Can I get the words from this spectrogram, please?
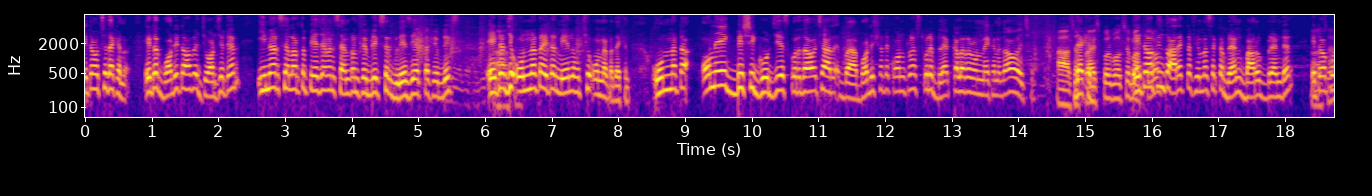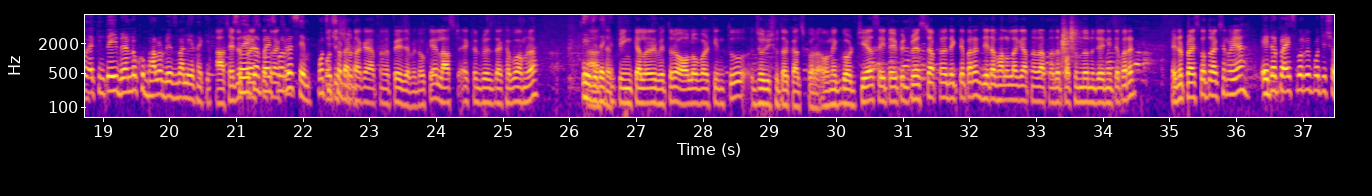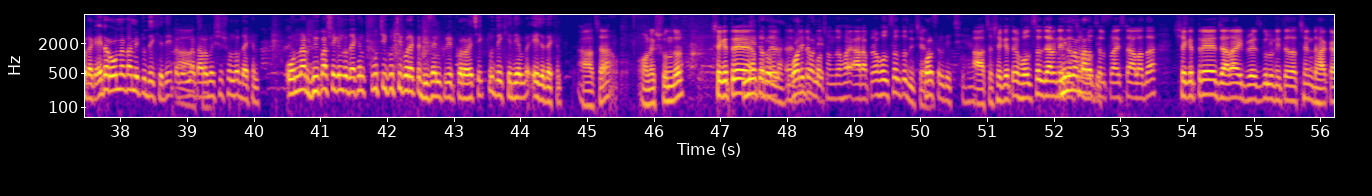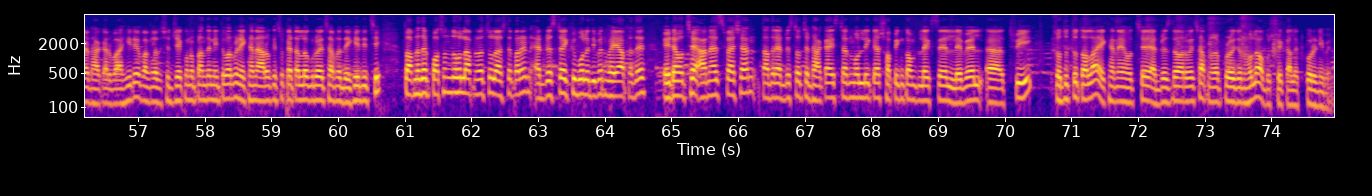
এটা হচ্ছে দেখেন এটার বডিটা হবে জর্জেটের ইনার সেলার তো পেয়ে যাবেন স্যান্টন ফেব্রিক্সের গ্লেজি একটা ফেব্রিক্স এটার যে ওন্নাটা এটার মেন হচ্ছে ওন্নাটা দেখেন। ওন্নাটা অনেক বেশি গর্জিয়াস করে দেওয়া হয়েছে আর বডির সাথে কন্ট্রাস্ট করে ব্ল্যাক কালারের ওন্না এখানে দেওয়া হয়েছে। আচ্ছা প্রাইস পড়বে হচ্ছে এটাও কিন্তু আরেকটা ফেমাস একটা ব্র্যান্ড বারুক ব্র্যান্ডের এটাও কিন্তু এই ব্র্যান্ডও খুব ভালো ড্রেস বানিয়ে থাকে। আচ্ছা এটার প্রাইস পড়বে সেম পঁচিশশো টাকা। টাকায় আপনারা পেয়ে যাবেন। ওকে লাস্ট একটা ড্রেস দেখাবো আমরা। এই যে আচ্ছা দেখেন। পিঙ্ক কালারের ভেতরে অল ওভার কিন্তু জরি সুতার কাজ করা। অনেক গর্জিয়াস এই টাইপের ড্রেসটা আপনারা দেখতে পারেন। যেটা ভালো লাগে আপনারা আপনাদের পছন্দ অনুযায়ী নিতে পারেন। এটার প্রাইস কত রাখছেন ভাইয়া? এটার প্রাইস পড়বে পঁচিশশো টাকা। এটার ওনাটা আমি একটু দেখিয়ে দিই। এটার আচ্ছা। ওনাটা আরও বেশি সুন্দর দেখেন। ওনার দুই পাশে কিন্তু দেখেন কুচি কুচি করে একটা ডিজাইন ক্রিয়েট করা হয়েছে। একটু দেখিয়ে দিই আমরা। এই যে দেখেন। আচ্ছা অনেক সুন্দর। সেক্ষেত্রে। পছন্দ হয় আর আপনারা হোলসেল তো দিচ্ছেন? হোলসেল দিচ্ছি হ্যাঁ। আচ্ছা সেক্ষেত্রে হোলসেল যারা নিতে যাচ্ছেন হোলসেল প্রাইসটা আলাদা। সেক্ষেত্রে যারা এই ড্রেসগুলো নিতে যাচ্ছেন ঢাকা ঢাকার বাহিরে বাংলাদেশের যে কোনো প্রান্তে নিতে পারবেন। এখানে আরও কিছু ক্যাটালগ রয়েছে আমরা দেখিয়ে দিচ্ছি। তো আপনাদের পছন্দ হলে আপনারা চলে আসতে পারেন। অ্যাড্রেসটা একটু বলে দিবেন ভাইয়া আপনাদের। এটা হচ্ছে আনাস ফ্যাশন, তাদের অ্যাড্রেসটা হচ্ছে ঢাকা ইস্টার্ন মল্লিকা শপিং কমপ্লেক্সের লেভেল থ্রি চতুর্থ তলা, এখানে হচ্ছে অ্যাড্রেস দেওয়া রয়েছে, আপনারা প্রয়োজন হলে অবশ্যই কালেক্ট করে নেবেন।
